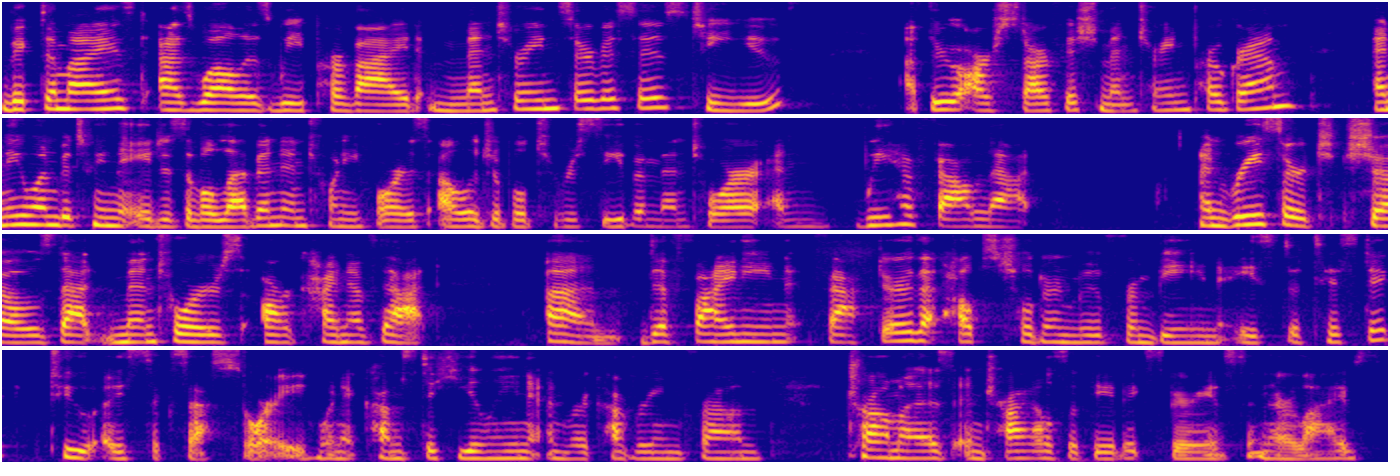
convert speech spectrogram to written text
victimized, as well as we provide mentoring services to youth uh, through our Starfish Mentoring Program. Anyone between the ages of 11 and 24 is eligible to receive a mentor. And we have found that, and research shows that mentors are kind of that um, defining factor that helps children move from being a statistic to a success story when it comes to healing and recovering from traumas and trials that they've experienced in their lives.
